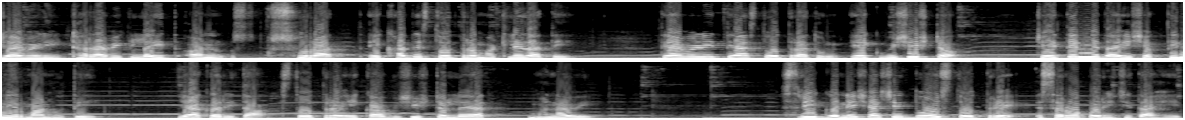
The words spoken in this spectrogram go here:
ज्यावेळी ठराविक लयीत अन सुरात एखादे स्तोत्र म्हटले जाते त्यावेळी त्या स्तोत्रातून एक विशिष्ट चैतन्यदायी शक्ती निर्माण होते. याकरिता स्तोत्र एका विशिष्ट लयात म्हणावे. श्री गणेशाचे दोन स्तोत्रे सर्व परिचित आहेत.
